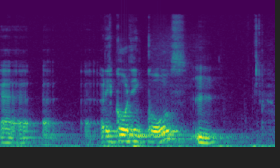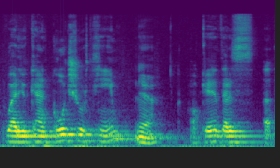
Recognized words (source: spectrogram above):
uh, uh, uh, recording calls Mm. where you can coach your team. Yeah. Okay, there is uh,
